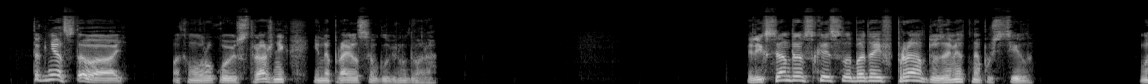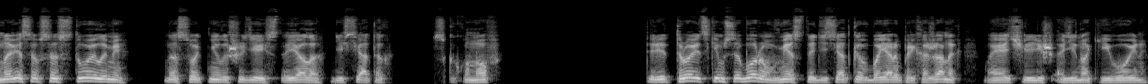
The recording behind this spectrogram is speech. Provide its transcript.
— Так не отставай, — махнул рукою стражник и направился в глубину двора. Александровская слобода и вправду заметно опустела. У навесов со стойлами на сотни лошадей стояло десяток скакунов. Перед Троицким собором вместо десятков бояр и прихожанок маячили лишь одинокие воины.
